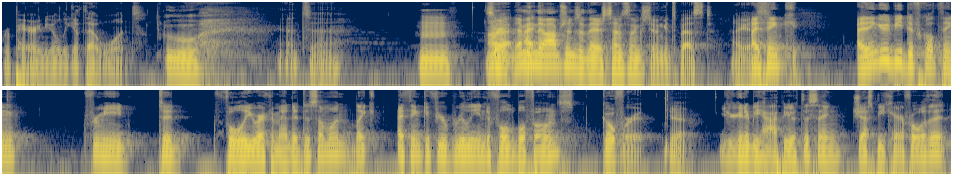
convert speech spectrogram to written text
repair and you only get that once. Ooh, that's uh, hmm. All So right. I mean, I- the options are there. Samsung's doing its best. I guess. I think I think it would be a difficult thing for me to fully recommend it to someone. Like I think if you're really into foldable phones, go for it. Yeah. You're going to be happy with this thing. Just be careful with it.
